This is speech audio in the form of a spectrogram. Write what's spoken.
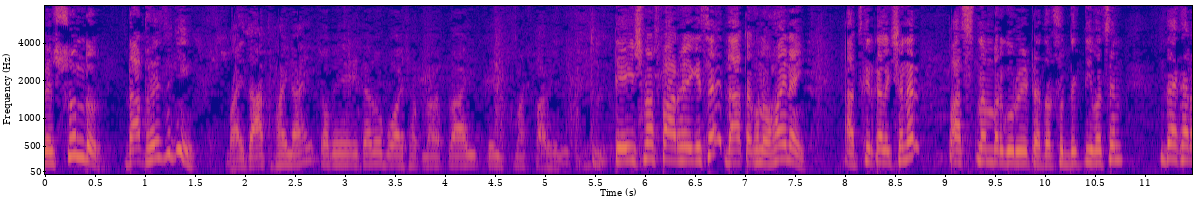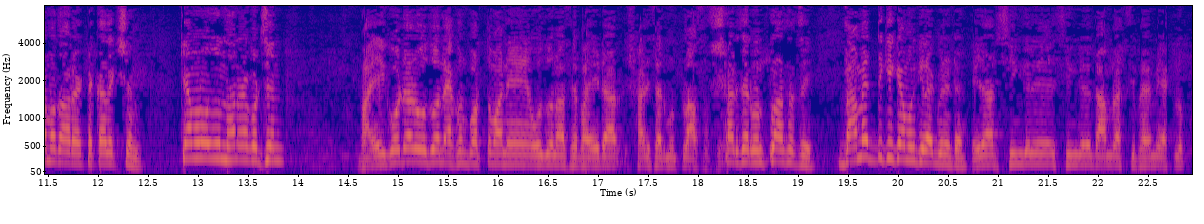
বেশ সুন্দর। দাঁত হয়েছে কি? ভাই দাঁত হয় নাই তবে এটারও বয়স আপনার প্রায় তেইশ মাস পার হয়ে গেছে। তেইশ মাস পার হয়ে গেছে দাঁত এখনও হয় নাই। আজকের কালেকশনের পাঁচ নাম্বার গরু এটা দর্শক দেখতেই পাচ্ছেন। দেখার মতো আরও একটা কালেকশন। কেমন ওজন ধারণা করছেন? ভাই এই গোটার ওজন এখন বর্তমানে ওজন আছে ভাই এটার সাড়ে চার মন প্লাস আছে। সাড়ে চার মন প্লাস আছে। দামের দিকে কেমন কি রাখবেন এটা? এটার সিঙ্গেলে সিঙ্গেলে দাম রাখছি ভাই আমি এক লক্ষ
